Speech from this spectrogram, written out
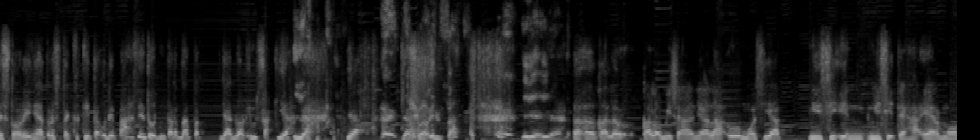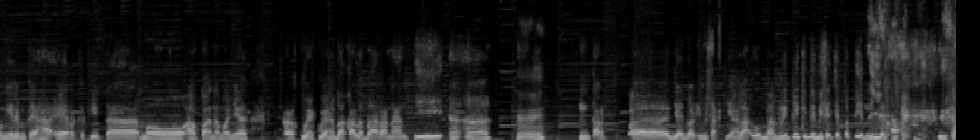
story-nya terus tag ke kita udah pasti tuh ntar dapat jadwal imsak ya. Iya. Ya. Jadwal imsak. Iya iya. Kalau kalau misalnya lau mau siap ngisiin ngisi THR mau ngirim THR ke kita mau apa namanya kue-kue bakal lebaran nanti eh, eh. Hmm? ntar eh, jadwal imsak ya lau maghribnya kita bisa cepetin Iya. Bisa.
